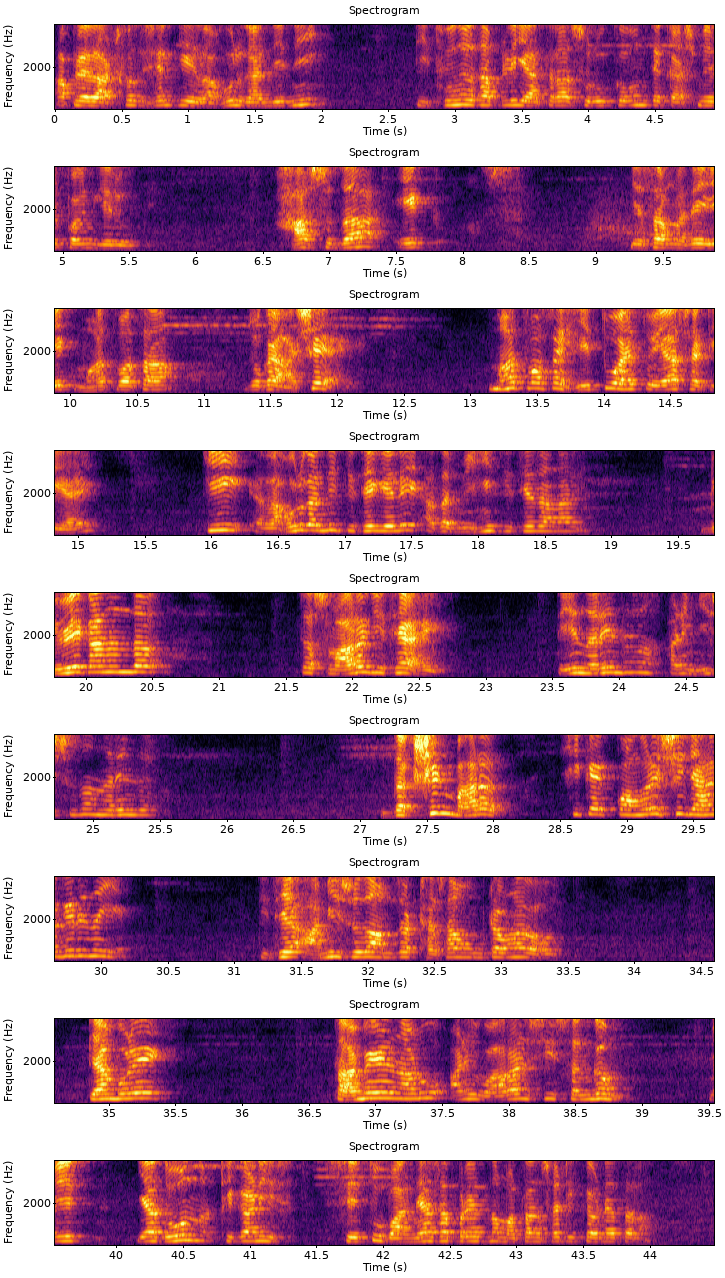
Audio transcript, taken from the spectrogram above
आपल्याला आठवत असेल की राहुल गांधींनी तिथूनच आपली यात्रा सुरू करून ते काश्मीरपर्यंत गेले होते. हा सुद्धा एक स- याच्यामध्ये एक महत्त्वाचा जो काय आशय आहे महत्त्वाचा हेतू आहे तो यासाठी आहे की राहुल गांधी तिथे गेले आता मीही तिथे जाणार आहे. विवेकानंदचं स्मारक जिथे आहे. ते नरेंद्र आणि मी सुद्धा नरेंद्र. दक्षिण भारत ही काही काँग्रेसची जहागिरी नाही आहे तिथे आम्हीसुद्धा आमचा ठसा उमटवणार आहोत. त्यामुळे तामिळनाडू आणि वाराणसी संगम म्हणजे या दोन ठिकाणी सेतू बांधण्याचा प्रयत्न मतांसाठी करण्यात आला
